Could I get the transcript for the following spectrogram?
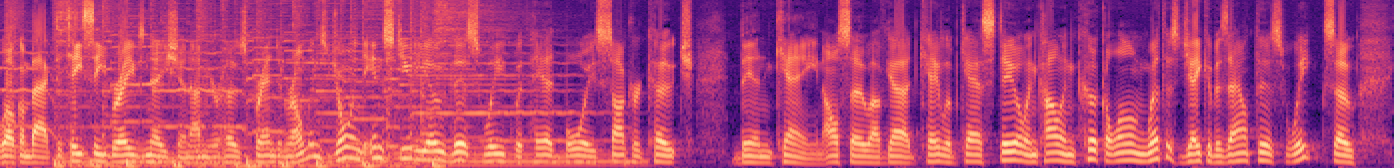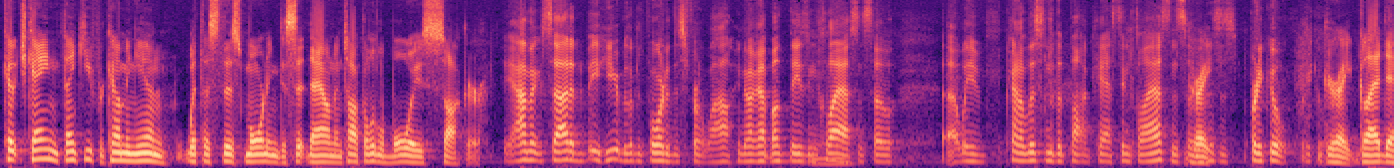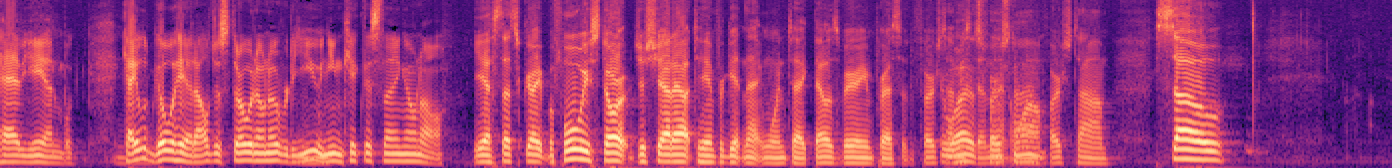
Welcome back to TC Braves Nation. I'm your host, Brandon Romans, joined in studio this week with head boys soccer coach Ben Kane. Also, I've got Caleb Castile and Colin Cook along with us. Jacob is out this week. So, Coach Kane, thank you for coming in with us this morning to sit down and talk a little boys soccer. Yeah, I'm excited to be here. Been looking forward to this for a while. You know, I got both these in class, and so uh, we've kind of listened to the podcast in class, and so Great. this is pretty cool. Pretty cool. Great. Glad to have you in. Well, Caleb, go ahead. I'll just throw it on over to you and you can kick this thing on off. Yes, that's great. Before we start, just shout out to him for getting that in one take. That was very impressive. The first It time was, he's done first that in a while. time. First time. So,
